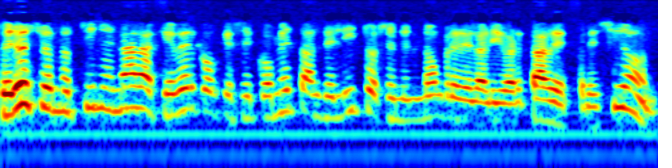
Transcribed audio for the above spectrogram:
Pero eso no tiene nada que ver con que se cometan delitos en el nombre de la libertad de expresión.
